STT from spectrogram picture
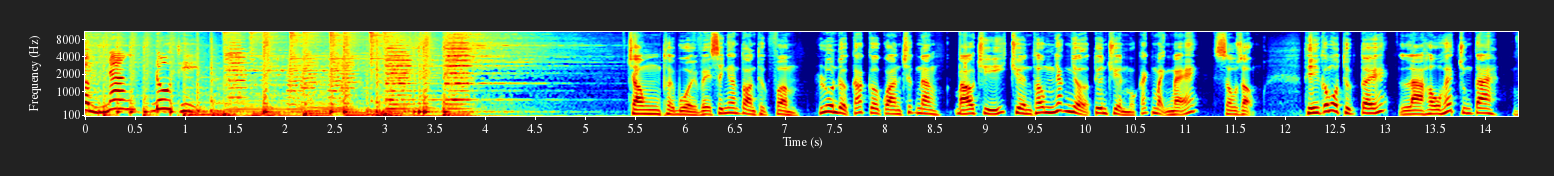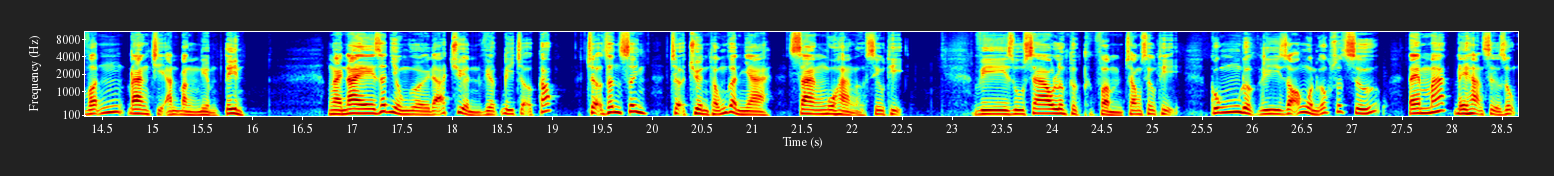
Cẩm nang đô thị Trong thời buổi vệ sinh an toàn thực phẩm, luôn được các cơ quan chức năng, báo chí, truyền thông nhắc nhở tuyên truyền một cách mạnh mẽ, sâu rộng, thì có một thực tế là hầu hết chúng ta vẫn đang chỉ ăn bằng niềm tin. Ngày nay rất nhiều người đã chuyển việc đi chợ cóc, chợ dân sinh, chợ truyền thống gần nhà sang mua hàng ở siêu thị. Vì dù sao lương thực thực phẩm trong siêu thị cũng được ghi rõ nguồn gốc xuất xứ, tem mác, đề hạn sử dụng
